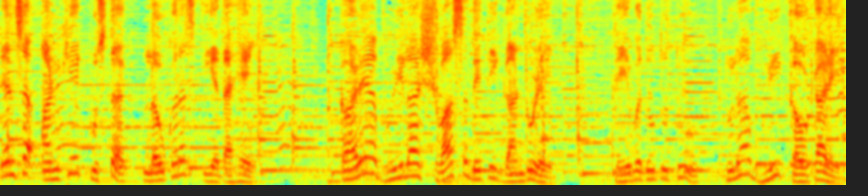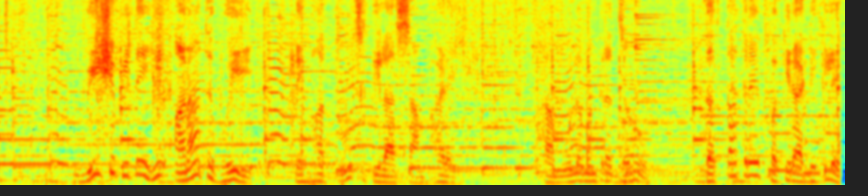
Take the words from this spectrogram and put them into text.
त्यांचं आणखी एक पुस्तक लवकरच येत आहे. काळ्या भुईला श्वास देती गांडुळे देवदूत तू तुला भुई कवटाळे. विष पिते ही अनाथ भुई तेव्हा तूच तिला सांभाळे. हा मूलमंत्र जणू दत्तात्रय फकीरा ढिकले.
